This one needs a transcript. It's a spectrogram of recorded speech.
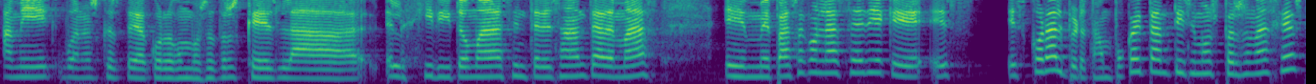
A mí, bueno, es que estoy de acuerdo con vosotros que es la, el girito más interesante. Además, eh, me pasa con la serie que es, es coral, pero tampoco hay tantísimos personajes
